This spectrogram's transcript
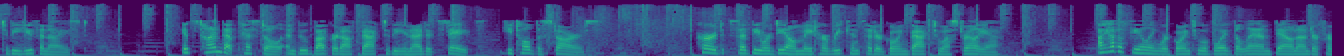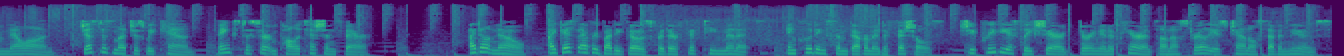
to be euthanized. It's time that Pistol and Boo buggered off back to the United States, he told the stars. Heard said the ordeal made her reconsider going back to Australia. I have a feeling we're going to avoid the land down under from now on, just as much as we can, thanks to certain politicians there, I don't know, I guess everybody goes for their 15 minutes, including some government officials, she previously shared during an appearance on Australia's Channel 7 News.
